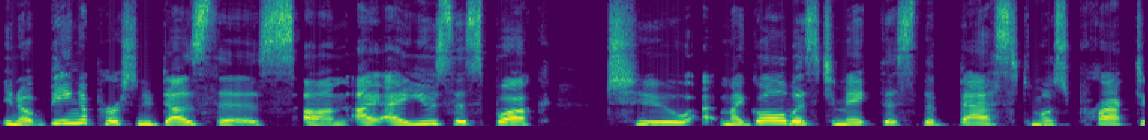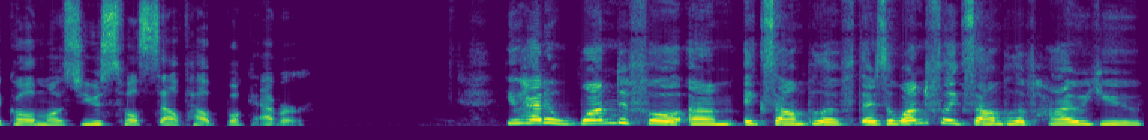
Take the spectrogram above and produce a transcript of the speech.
you know, being a person who does this, um, I, I use this book to, my goal was to make this the best, most practical, most useful self help book ever. You had a wonderful um, example of, there's a wonderful example of how you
